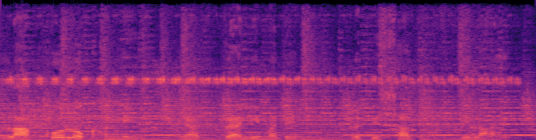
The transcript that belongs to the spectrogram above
लाखो लोकांनी या रॅलीमध्ये प्रतिसाद दिला आहे.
